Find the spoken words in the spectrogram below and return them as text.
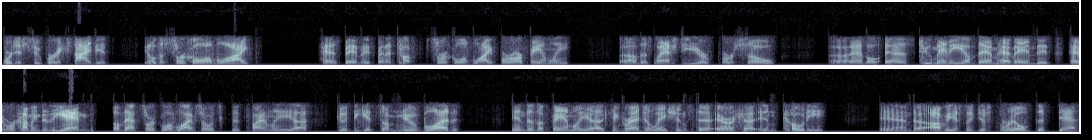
we're just super excited. You know, the circle of life has been, it's been a tough circle of life for our family uh, this last year or so. Uh, as as too many of them have ended, and we're coming to the end of that circle of life. So it's it's finally uh, good to get some new blood into the family. Uh, congratulations to Erica and Cody and uh, obviously just thrilled to death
